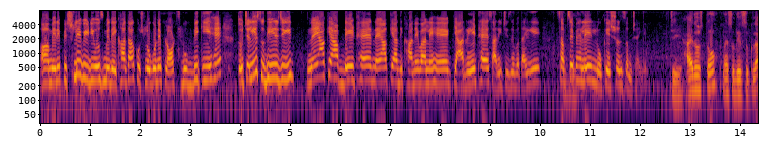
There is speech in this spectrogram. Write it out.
आ, मेरे पिछले वीडियोस में देखा था कुछ लोगों ने प्लॉट्स बुक भी किए हैं। तो चलिए सुधीर जी नया क्या अपडेट है नया क्या दिखाने वाले हैं क्या रेट है सारी चीज़ें बताइए। सबसे पहले लोकेशन समझाइए। जी हाय दोस्तों मैं सुधीर शुक्ला।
